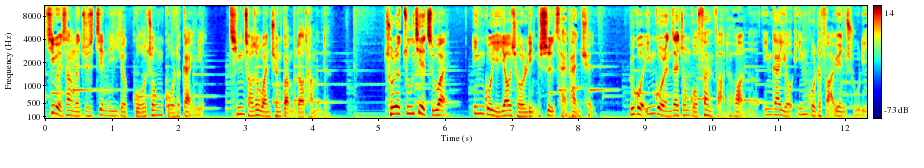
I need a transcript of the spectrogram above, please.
基本上呢就是建立一个国中国的概念。清朝是完全管不到他们的。除了租界之外，英国也要求领事裁判权。如果英国人在中国犯法的话呢，应该由英国的法院处理，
